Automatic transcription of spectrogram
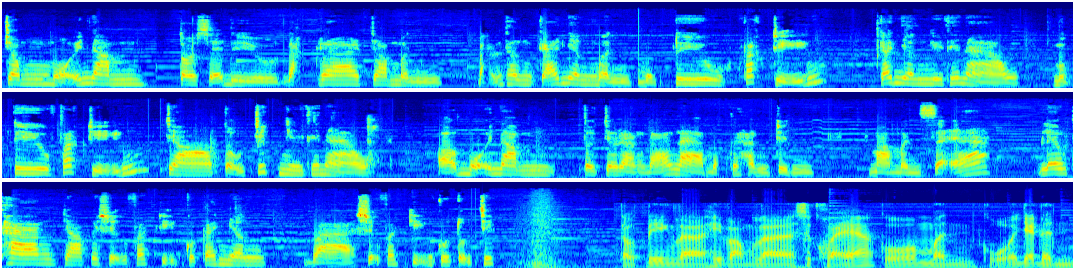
Trong mỗi năm, tôi sẽ đều đặt ra cho mình, bản thân cá nhân mình, mục tiêu phát triển cá nhân như thế nào, mục tiêu phát triển cho tổ chức như thế nào. Ở mỗi năm, tôi cho rằng đó là một cái hành trình mà mình sẽ leo thang cho cái sự phát triển của cá nhân và sự phát triển của tổ chức. Đầu tiên là hy vọng là sức khỏe của mình, của gia đình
